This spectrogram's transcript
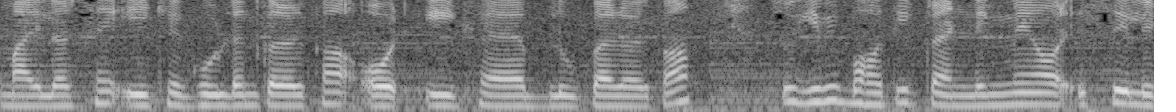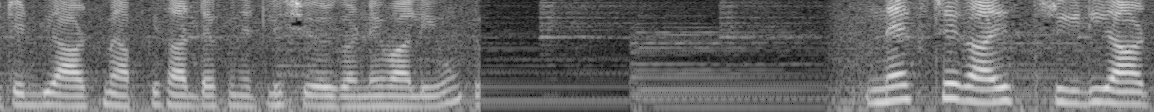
माइलर्स हैं एक है गोल्डन कलर का और एक है ब्लू कलर का। सो so, ये भी बहुत ही ट्रेंडिंग में और इससे रिलेटेड भी आर्ट मैं आपके साथ डेफिनेटली शेयर करने वाली हूँ। नेक्स्ट है गाइस थ्री आर्ट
